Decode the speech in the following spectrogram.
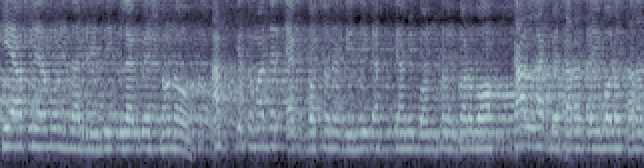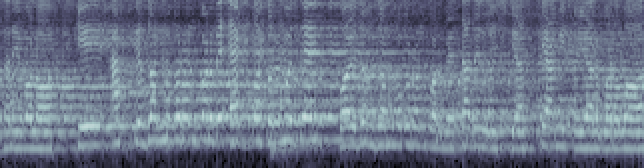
কে আসো এমন যার রিজিক লাগবে? শোনো, আজকে তোমাদের এক বছরের রিজিক আজকে আমি বন্টন করব। কার লাগবে? তাড়াতাড়ি বলো তাড়াতাড়ি বলো। কে আজকে জন্মগ্রহণ করবে? এক বছরের মধ্যে কয়জন জন্মগ্রহণ করবে? তাদের লিস্টে আজকে আমি তৈরি করব।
